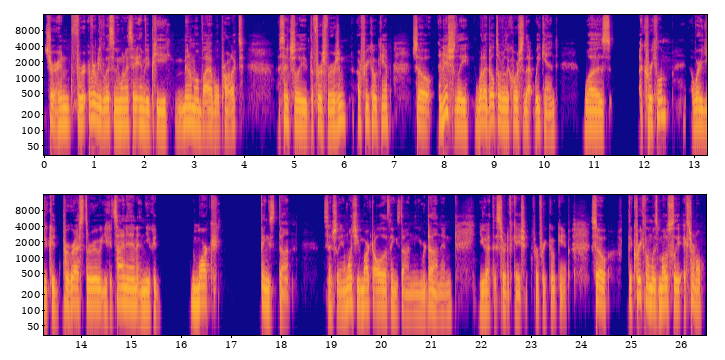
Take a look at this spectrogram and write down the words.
Sure. And for everybody listening, when I say MVP, minimum viable product, essentially the first version of Free Code Camp. So initially, what I built over the course of that weekend was a curriculum where you could progress through, you could sign in, and you could mark things done essentially. And once you marked all the things done, you were done, and you got this certification for Free Code Camp. So the curriculum was mostly external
